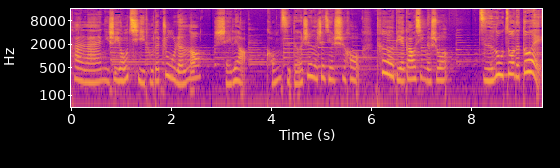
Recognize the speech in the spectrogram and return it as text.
看来你是有企图的助人喽。”谁料孔子得知了这件事后，特别高兴地说：“子路做得对。”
